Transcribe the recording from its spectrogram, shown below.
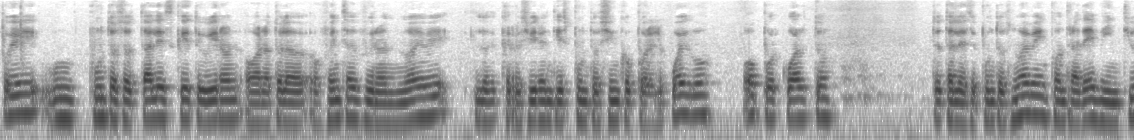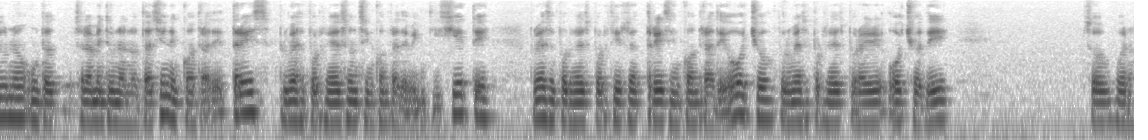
Fue un, puntos totales que tuvieron o anotó la ofensa, fueron 9, los que recibieron 10.5 por el juego o por cuarto. Totales de puntos 9 en contra de 21, solamente una anotación en contra de 3, primeras oportunidades 11 en contra de 27, primeras oportunidades por tierra 3 en contra de 8, primeras oportunidades por aire 8 de son, bueno,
